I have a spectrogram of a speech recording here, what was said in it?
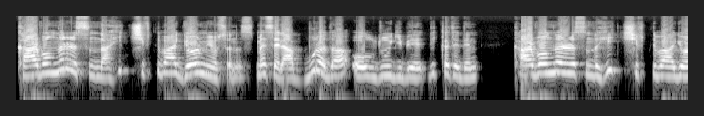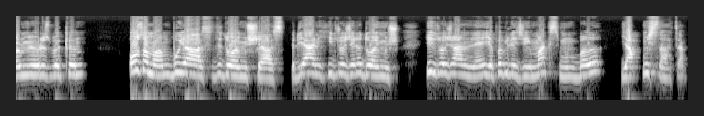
karbonlar arasında hiç çiftli bağ görmüyorsanız mesela burada olduğu gibi dikkat edin karbonlar arasında hiç çiftli bağ görmüyoruz bakın. O zaman bu yağ asidi doymuş yağ asittir. Yani hidrojene doymuş. Hidrojenle yapabileceği maksimum bağı yapmış zaten.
